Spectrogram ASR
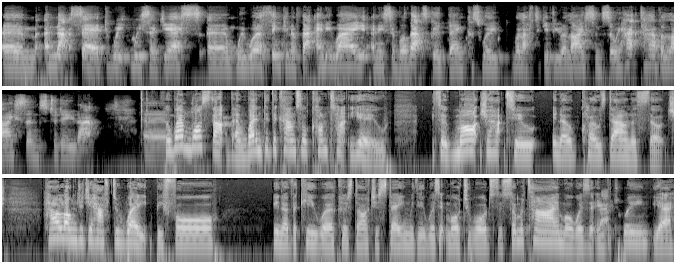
Um, and that said, we, we said yes. Um, we were thinking of that anyway. And he said, well, that's good then, because we will have to give you a license. So we had to have a license to do that. Um, So when was that then? When did the council contact you? So March you had to, you know, close down as such. How long did you have to wait before, you know, the key workers started staying with you? Was it more towards the summertime or was it in Yeah. between? Yeah.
